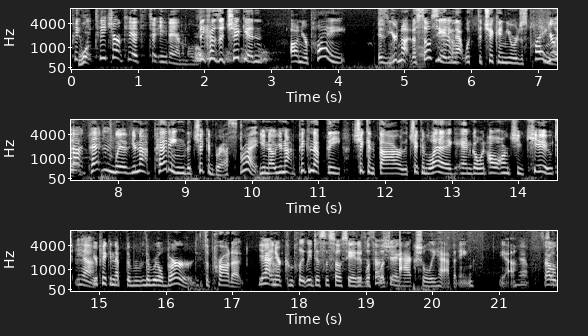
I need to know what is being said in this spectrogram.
pe- we teach our kids to eat animals because a chicken on your plate is, you're not associating Yeah. that with the chicken you were just playing with. You're with. not petting with. You're not petting the chicken breast, Right. You know, you're not picking up the chicken thigh or the chicken leg and going, "Oh, aren't you cute?" Yeah. You're picking up the the real bird. the product. Yeah. And you're completely disassociated, with what's actually happening. Yeah. Yeah. So,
